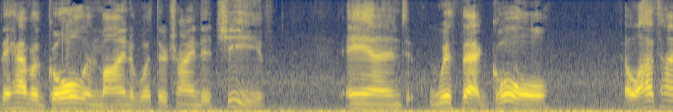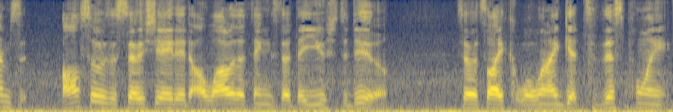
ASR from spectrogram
they have a goal in mind of what they're trying to achieve. And with that goal, a lot of times also is associated a lot of the things that they used to do. So it's like, well, when I get to this point,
